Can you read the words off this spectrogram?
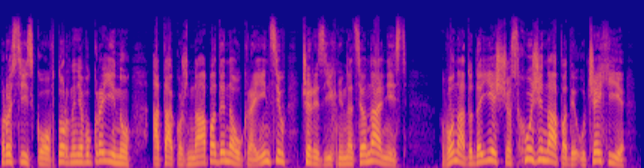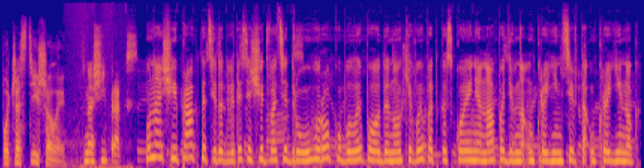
російського вторгнення в Україну, а також напади на українців через їхню національність. Вона додає, що схожі напади у Чехії почастішали. в нашій праксі У нашій практиці до 2022 року були поодинокі випадки скоєння нападів на українців та українок.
